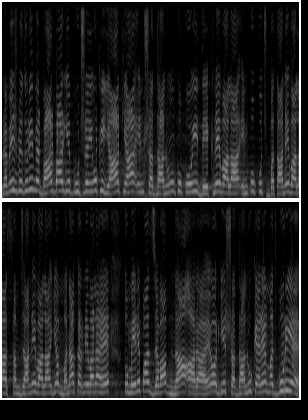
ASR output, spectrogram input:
रमेश बेदुड़ी, मैं बार बार ये पूछ रही हूँ कि या क्या इन श्रद्धालुओं को कोई देखने वाला, इनको कुछ बताने वाला, समझाने वाला या मना करने वाला है? तो मेरे पास जवाब ना आ रहा है और ये श्रद्धालु कह रहे हैं, मजबूरी है।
